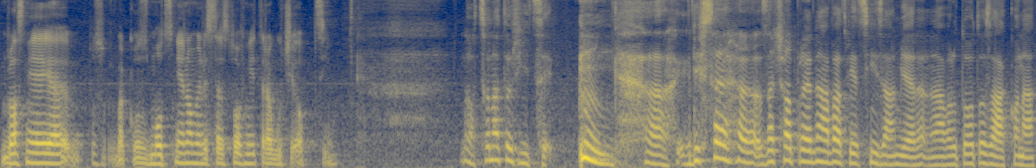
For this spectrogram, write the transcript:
vlastně je jako zmocněno ministerstvo vnitra vůči obcím. No, co na to říci? Když se eh, začal projednávat věcný záměr návrhu tohoto zákona,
